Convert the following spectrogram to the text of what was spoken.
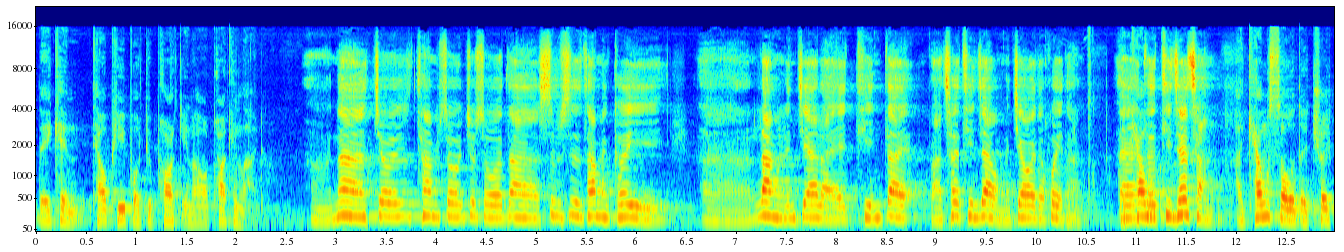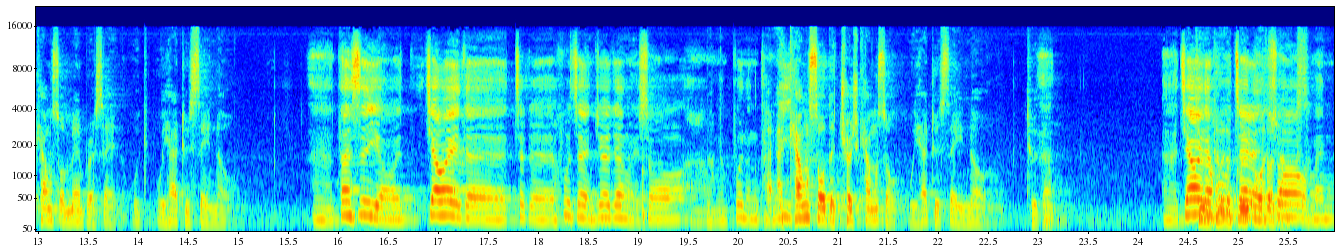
they can tell people to park in our parking lot. 啊，那就他们说就说，那是不是他们可以呃让人家来停在把车停在我们教会的会堂的停车场？？I counsel the church council member said we, we had to say no. 嗯、但是有教会的这个负责人就认为说啊，我们不能同意 I。counsel the church council, we had to say no to them. 呃，教会的负责人说我们.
